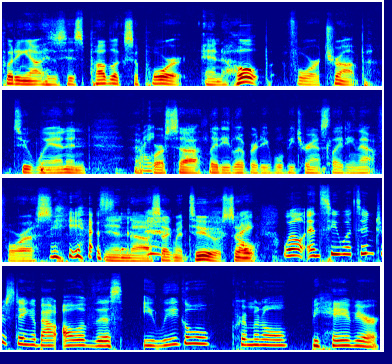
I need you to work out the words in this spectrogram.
putting out his, his public support and hope for Trump to win. And of Right. course, uh, Lady Liberty will be translating that for us yes. in uh, segment two. So, right. Well, and see what's interesting about all of this illegal criminal behavior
